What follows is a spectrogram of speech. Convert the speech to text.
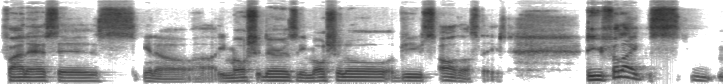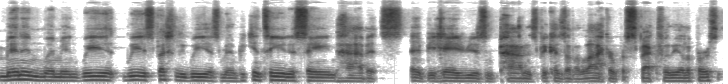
finances, you know, uh, emotion. There is emotional abuse, all those things. Do you feel like men and women, we we especially we as men, we continue the same habits and behaviors and patterns because of a lack of respect for the other person?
